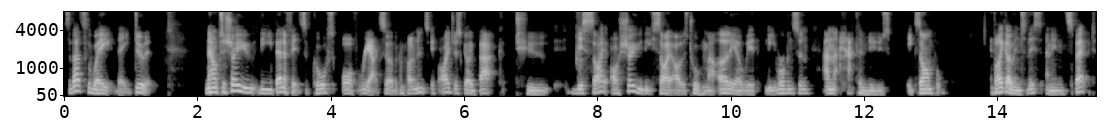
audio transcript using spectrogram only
So that's the way they do it. Now, to show you the benefits, of course, of React Server Components, if I just go back to this site, I'll show you the site I was talking about earlier with Lee Robinson and that Hacker News example. If I go into this and inspect,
